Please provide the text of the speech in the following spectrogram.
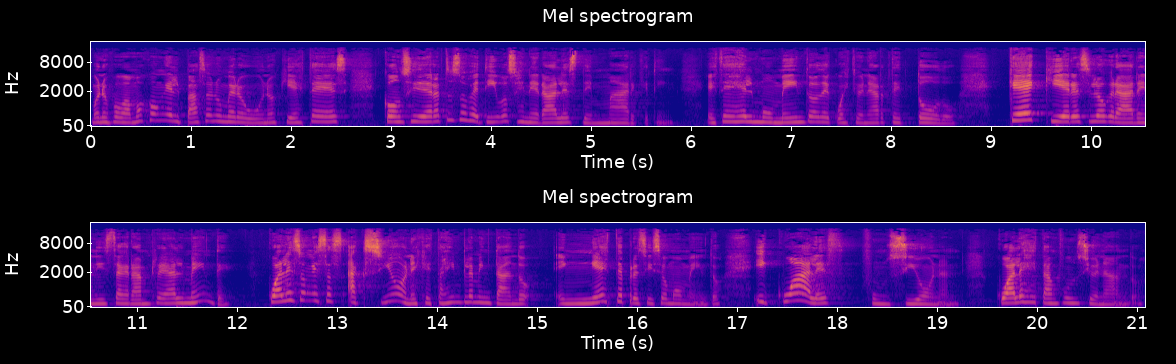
Bueno, pues vamos con el paso número uno, que este es considera tus objetivos generales de marketing. Este es el momento de cuestionarte todo. ¿Qué quieres lograr en Instagram realmente? ¿Cuáles son esas acciones que estás implementando en este preciso momento? ¿Y cuáles funcionan? ¿Cuáles están funcionando?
